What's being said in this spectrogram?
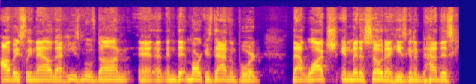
obviously now that he's moved on, and, and Marcus Davenport, that watch in Minnesota, he's going to have this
